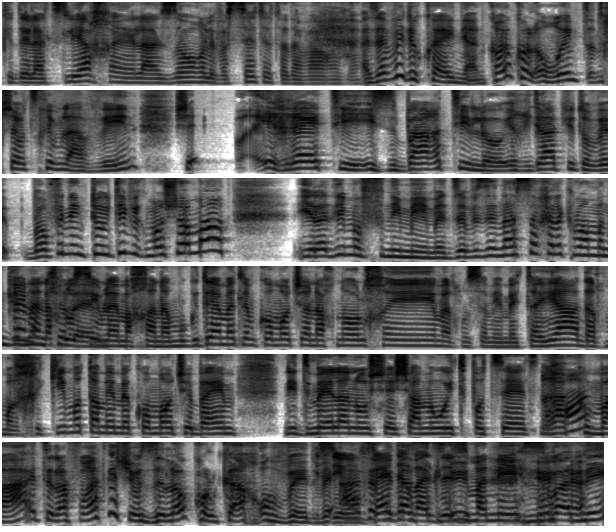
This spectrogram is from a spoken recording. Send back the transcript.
כדי להצליח אה, לעזור לווסת את הדבר הזה. אז זה בדיוק העניין. קודם כל, הורים, אני חושבת, צריכים להבין ש... הראתי, הסברתי לו, הרגעתי אותו, ובאופן אינטואיטיבי, כמו שאמרת, ילדים מפנימים את זה, וזה נעשה חלק מהמנגנון שלהם. כן, אנחנו שלהם. עושים להם הכנה מוקדמת למקומות שאנחנו הולכים, אנחנו שמים את היד, אנחנו מרחיקים אותם ממקומות שבהם נדמה לנו ששם הוא יתפוצץ, נכון? רק מה, אצל הפרעת קשב זה לא כל כך עובד. זה עובד, אבל זה זמני. זמני,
